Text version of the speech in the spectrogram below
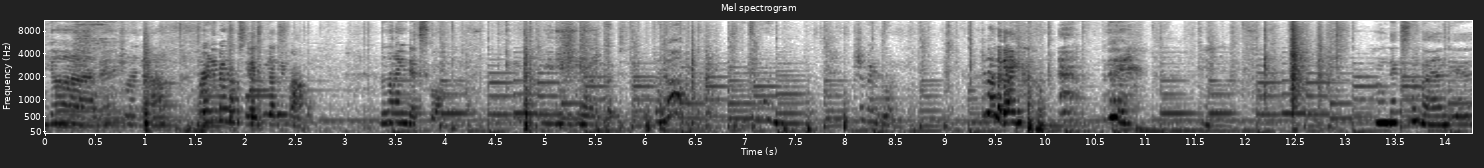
Ayan. Ayan, tsura niya. Ready pa tapos guys. Gagawin pa ako. Ano na kayo next ko? Hindi ko na siya guys. Ano? Doon. Ano siya pwede doon? Ano nalagay? Hindi. Ang next naman is...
